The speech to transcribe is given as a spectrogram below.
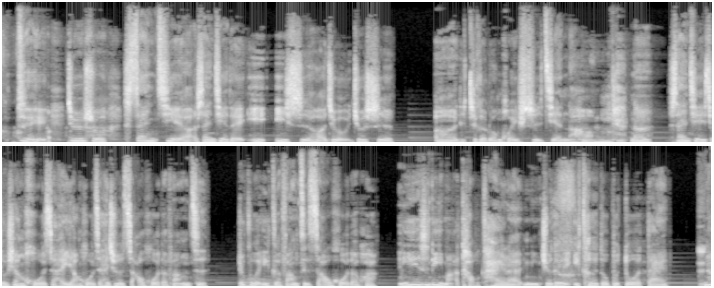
对，就是说三界啊，三界的意意思哈，就就是呃，这个轮回世间了哈。嗯、那三界就像火灾一样，火灾就是着火的房子。如果一个房子着火的话，你一定是立马逃开了，你绝对一刻都不多待。那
